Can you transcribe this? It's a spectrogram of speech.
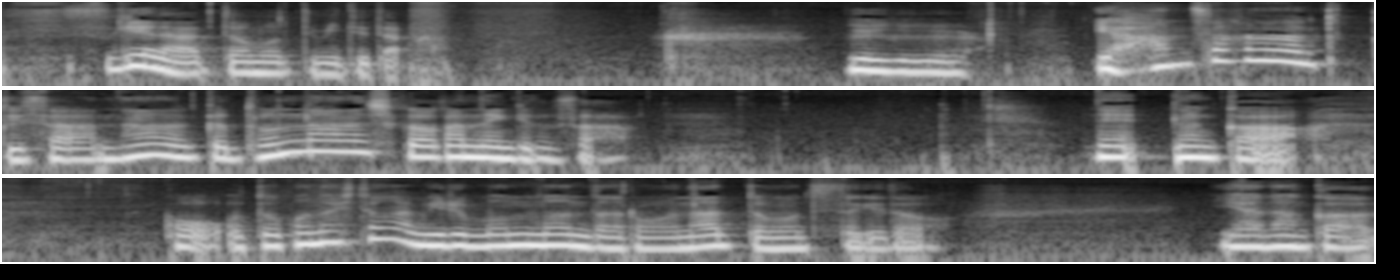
すげえなって思って見てた。いやいやいや。いや半沢直樹ってさなんかどんな話か分かんないけどさねなんかこう男の人が見るものなんだろうなって思ってたけどいやなんか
